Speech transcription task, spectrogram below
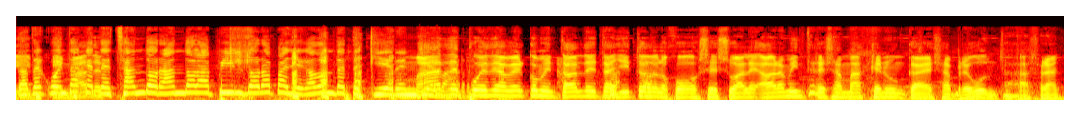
Date y cuenta más que de- te están dorando la píldora para llegar donde te quieren Más llevar. después de haber comentado el detallito de los juegos sexuales, ahora me interesa más que nunca esa pregunta, Frank.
